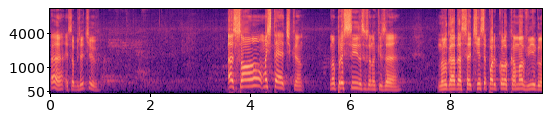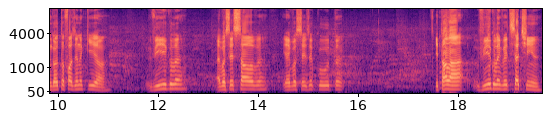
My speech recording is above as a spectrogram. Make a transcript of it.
É, esse é o objetivo. É só uma estética. Não precisa se você não quiser. No lugar da setinha você pode colocar uma vírgula, igual eu estou fazendo aqui, ó. Vírgula, aí você salva, e aí você executa. E está lá, vírgula em vez de setinha.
